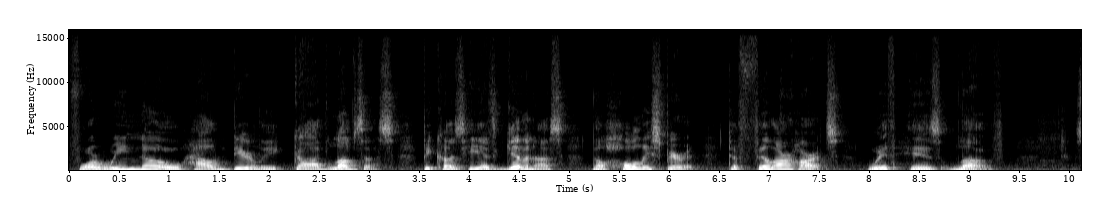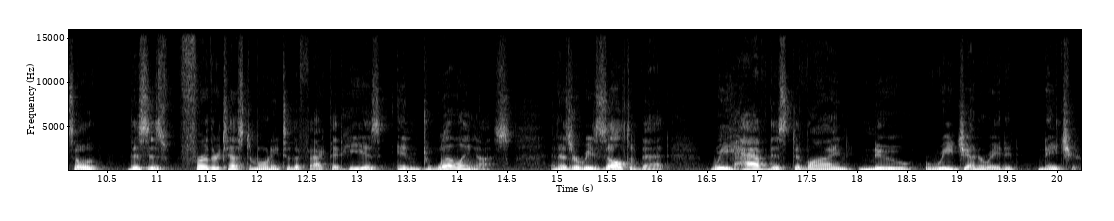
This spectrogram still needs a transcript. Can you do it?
for we know how dearly God loves us because he has given us the Holy Spirit to fill our hearts with his love. So, this is further testimony to the fact that he is indwelling us. And as a result of that, we have this divine, new, regenerated nature.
